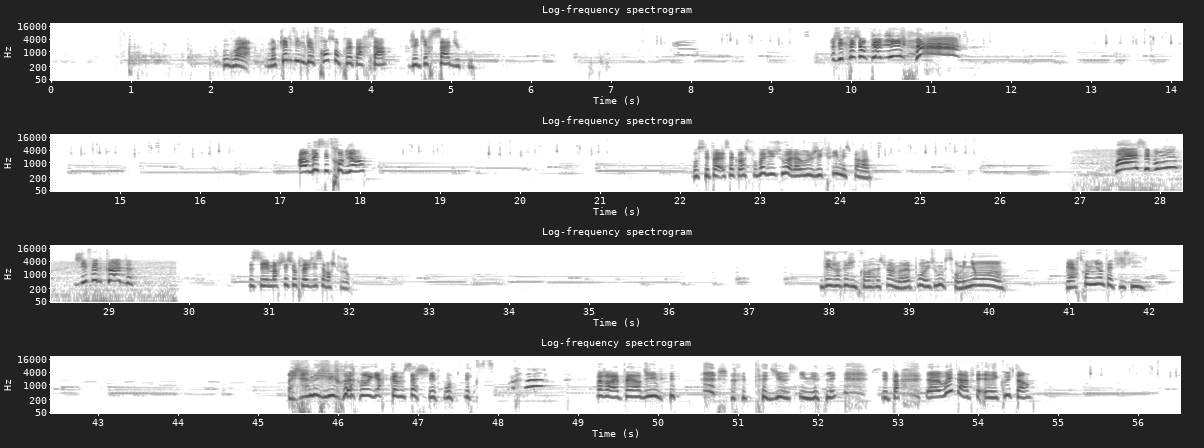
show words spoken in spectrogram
Donc voilà. Dans quelle ville de France on prépare ça? Je vais dire ça du coup. C'est trop bien Bon c'est pas, ça correspond pas du tout à là où j'écris mais c'est pas grave. Ouais c'est bon J'ai fait le code Ça c'est marché sur clavier, ça marche toujours. Dès que j'engage une conversation, elle me répond et tout, c'est trop mignon. Elle a l'air trop mignon ta fifi. Jamais vu un regard comme ça chez mon ex. Moi j'aurais pas dû. j'aurais pas dû aussi miauler. Je sais pas. Euh, oui, t'as peut-être. Écoute, hein.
